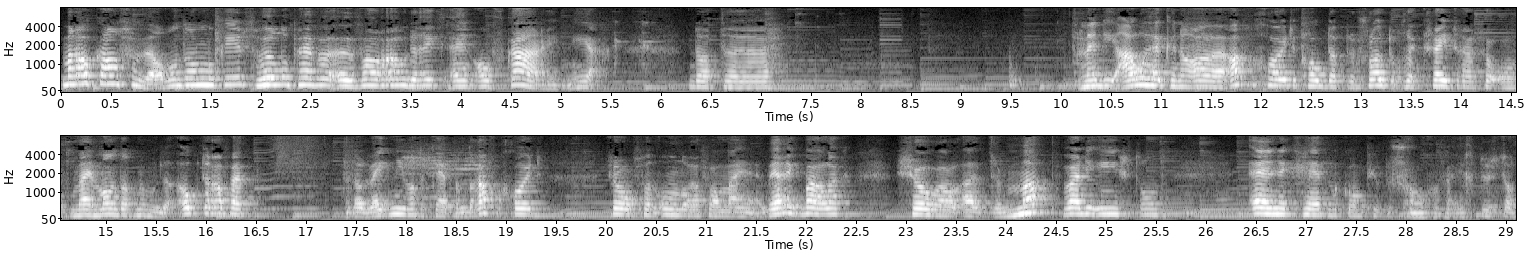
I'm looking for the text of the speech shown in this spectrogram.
Maar ook kans wel, want dan moet ik eerst hulp hebben van Roderick en of Karin. Ja, dat... eh, met die oude hekken uh, afgegooid. Ik hoop dat de sleutels, et cetera, zoals mijn man dat noemde, ook eraf heb. Dat weet ik niet, want ik heb hem eraf gegooid. Zoals van onderen van mijn werkbalk. Zowel uit de map waar die in stond. En ik heb mijn computer schoongeveegd. Dus dat...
